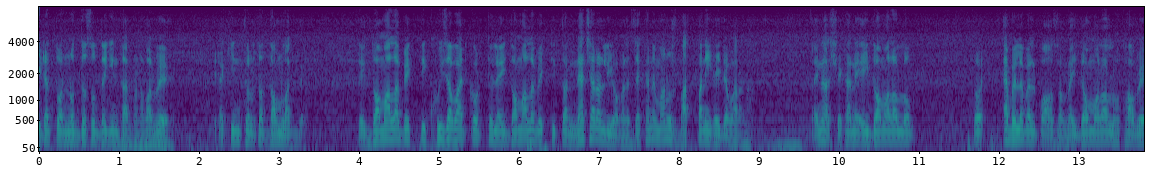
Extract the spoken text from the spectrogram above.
এটা তো আর নদ্য সদ্য কিনতে পারবে না, পারবে? এটা কিনতে হলে তার দম লাগবে। তো এই দমালা ব্যক্তি খুঁজা বাইট করতে হলে এই দমালা ব্যক্তি তো আর ন্যাচারালি হবে না, যেখানে মানুষ ভাত পানি খাইতে পারে না। তাই না? সেখানে এই দমালা লোক তো অ্যাভেলেবেল পাওয়া যাবে না। এই দমালা লোক হবে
